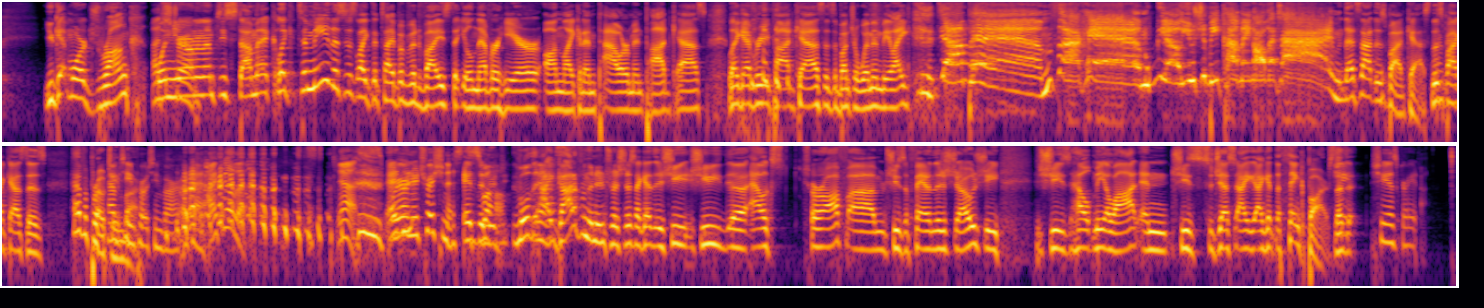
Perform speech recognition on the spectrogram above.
you get more drunk That's when you're true. on an empty stomach. Like to me, this is like the type of advice that you'll never hear on like an empowerment podcast. Like every podcast, it's a bunch of women be like, "Dump him, fuck him, yo, you should be coming all the time." That's not this podcast. This podcast is have a protein Have teen bar. protein bar. Okay, I feel that. yeah, we're a nutritionist. It's as a well. nu- well. I got it from the nutritionist. I guess she she uh, Alix Turoff. Um, she's a fan of this show. She She's helped me a lot, and she's suggested I, I get the think bars. That's She, it. she is great.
